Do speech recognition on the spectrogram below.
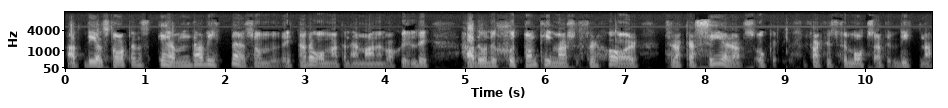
Att delstatens enda vittne som vittnade om att den här mannen var skyldig hade under 17 timmars förhör trakasserats och faktiskt förmåtts att vittna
